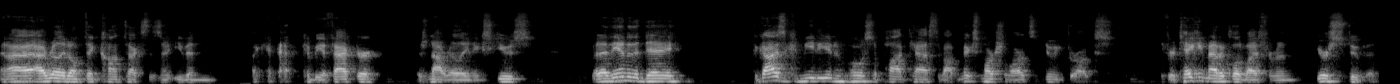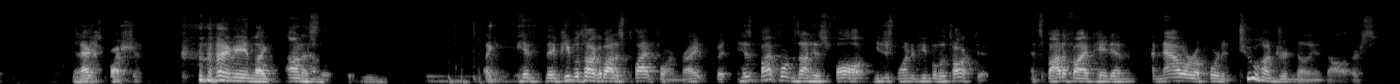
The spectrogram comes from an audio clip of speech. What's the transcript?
and I, I really don't think context is even like could be a factor. There's not really an excuse. But at the end of the day, the guy's a comedian who hosts a podcast about mixed martial arts and doing drugs. If you're taking medical advice from him, you're stupid. Yeah. Next question. I mean, like honestly, like his the, people talk about his platform, right? But his platform is not his fault. He just wanted people to talk to, and Spotify paid him a now a reported two hundred million dollars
